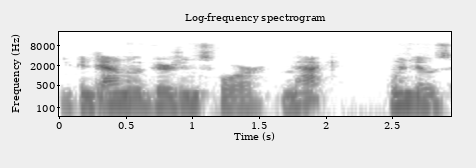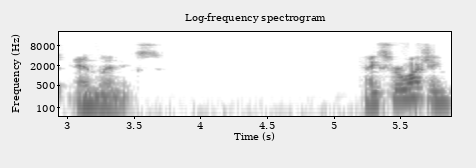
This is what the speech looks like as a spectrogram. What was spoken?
You can download versions for Mac, Windows, and Linux. Thanks for watching.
